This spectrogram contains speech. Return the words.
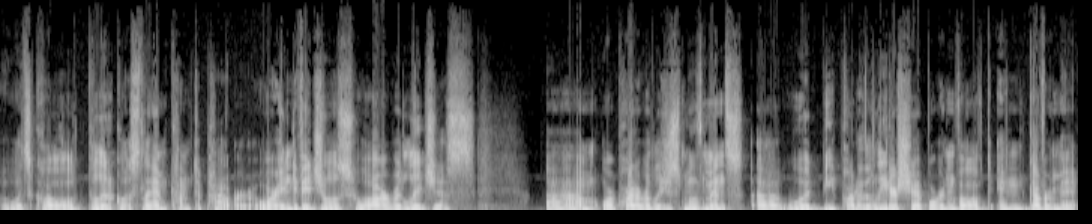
what's called political Islam come to power, or individuals who are religious um, or part of religious movements uh, would be part of the leadership or involved in government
